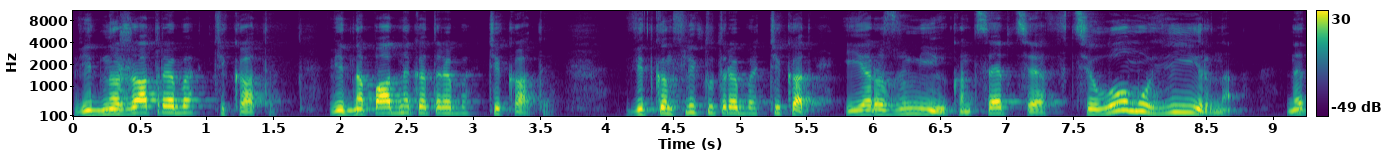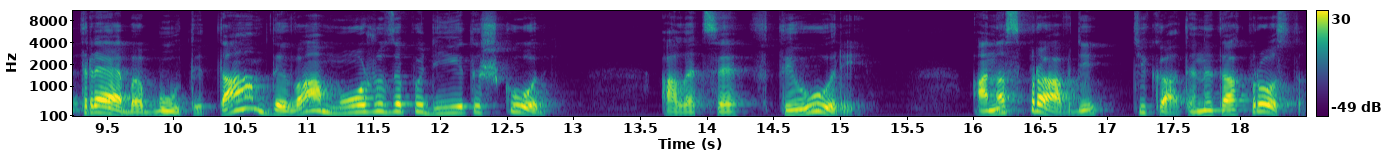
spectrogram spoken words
Від ножа треба тікати. Від нападника треба тікати. Від конфлікту треба тікати. І я розумію, концепція в цілому вірна. Не треба бути там, де вам можуть заподіяти шкоди. Але це в теорії. А насправді тікати не так просто.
